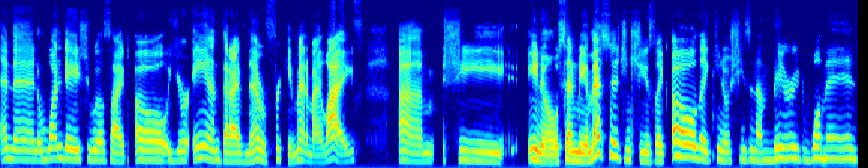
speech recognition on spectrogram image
and then one day she was like, "Oh, your aunt that I've never freaking met in my life." Um she you know send me a message and she's like oh like you know she's an unmarried woman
